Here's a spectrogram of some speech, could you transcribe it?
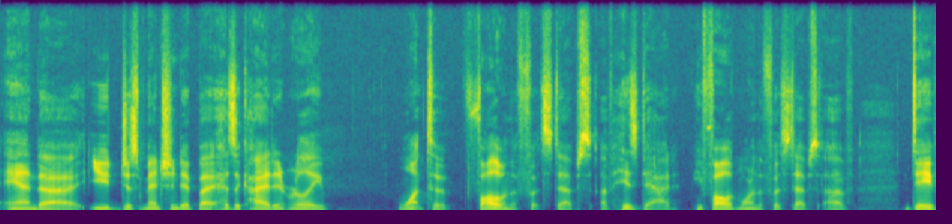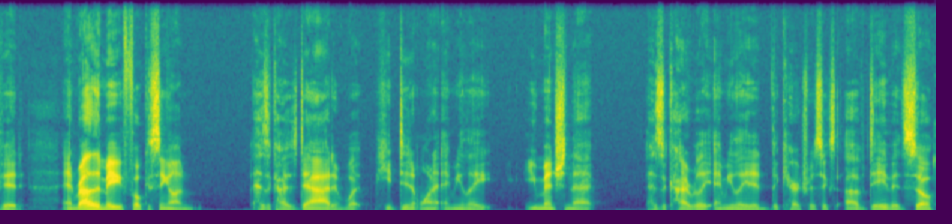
And uh, you just mentioned it, but Hezekiah didn't really want to follow in the footsteps of his dad. He followed more in the footsteps of David. And rather than maybe focusing on Hezekiah's dad and what he didn't want to emulate, you mentioned that Hezekiah really emulated the characteristics of David. So,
